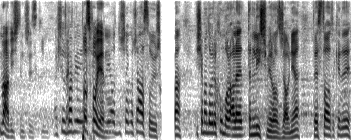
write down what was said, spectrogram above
bawić tym wszystkim. Ja się już bawię po swojemu. Ja od dłuższego czasu już. k***a. Dzisiaj mam dobry humor, ale ten liść mnie rozgrzał, nie? To jest to, kiedy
